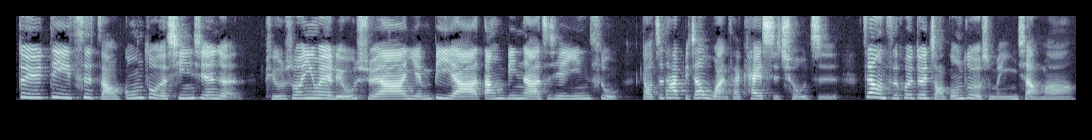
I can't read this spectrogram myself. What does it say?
对于第一次找工作的新鲜人，比如说因为留学啊、延毕啊、当兵啊这些因素，导致他比较晚才开始求职，这样子会对找工作有什么影响吗？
